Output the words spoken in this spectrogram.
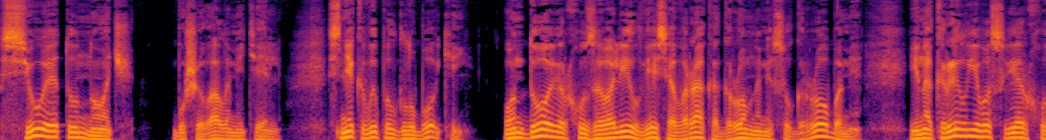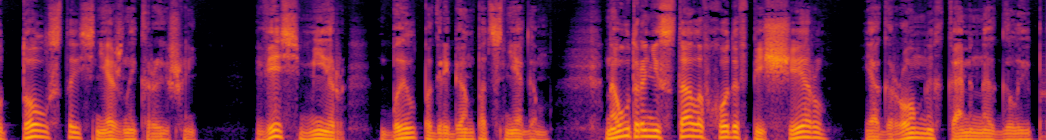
Всю эту ночь бушевала метель. Снег выпал глубокий. Он доверху завалил весь овраг огромными сугробами и накрыл его сверху толстой снежной крышей. Весь мир был погребен под снегом. На утро не стало входа в пещеру и огромных каменных глыб.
